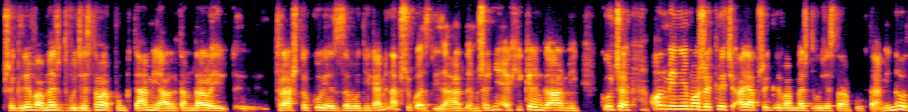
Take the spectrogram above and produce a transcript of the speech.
przegrywa mecz 20 punktami, ale tam dalej y, trasztokuje z zawodnikami, na przykład z Lillardem, że nie, he can guard me, kurczę, on mnie nie może kryć, a ja przegrywam mecz 20 punktami, no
